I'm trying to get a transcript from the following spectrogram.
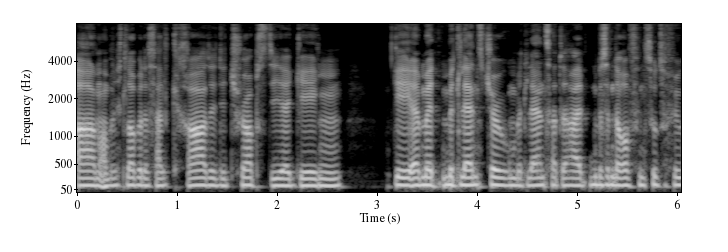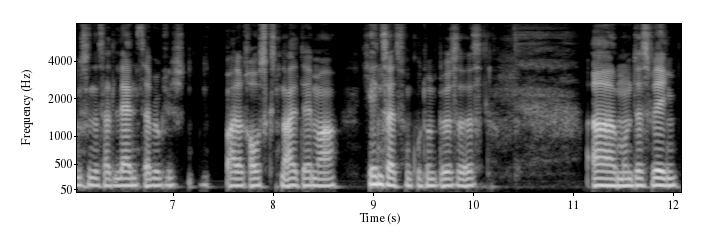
Ähm, aber ich glaube, dass halt gerade die Drops, die er gegen, äh, mit, mit Lance, Entschuldigung, mit Lance hatte, halt ein bisschen darauf hinzuzufügen sind, dass halt Lance da wirklich Ball rausknallt, der immer jenseits von Gut und Böse ist. Ähm, und deswegen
